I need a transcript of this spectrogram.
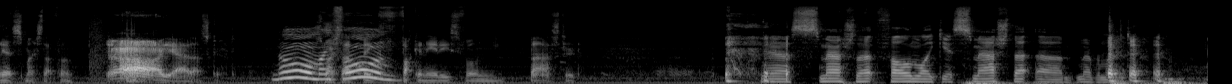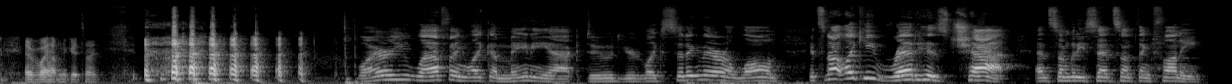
Yeah, smash that phone. Ah, yeah, that's good. No, my Smash that big fucking 80s phone, you bastard. Yeah, smash that phone like you smash that. Uh, never mind. Everybody having a good time? Why are you laughing like a maniac, dude? You're like sitting there alone. It's not like he read his chat and somebody said something funny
